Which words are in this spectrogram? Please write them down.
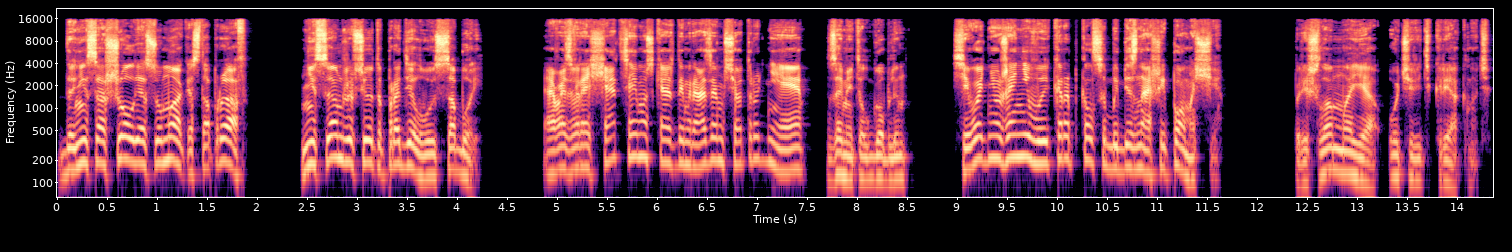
Да не сошел я с ума, Костоправ. Не сам же все это проделываю с собой. А возвращаться ему с каждым разом все труднее, заметил гоблин. Сегодня уже не выкарабкался бы без нашей помощи. Пришла моя очередь крякнуть.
